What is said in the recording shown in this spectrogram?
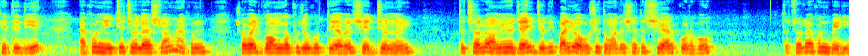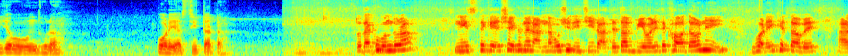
খেতে দিয়ে এখন নিচে চলে আসলাম। এখন সবাই গঙ্গা পুজো করতে যাবে সের জন্যই তো চলো আমিও যাই, যদি পারি অবশ্যই তোমাদের সাথে শেয়ার করব। তো চলো এখন বেরিয়ে যাব বন্ধুরা। পরে আসছি, টাটা। তো দেখো বন্ধুরা নিচ থেকে এসে এখানে রান্না বসিয়ে দিচ্ছি রাতে তো আর বিয়েবাড়িতে খাওয়া দাওয়া নেই, ঘরেই খেতে হবে। আর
